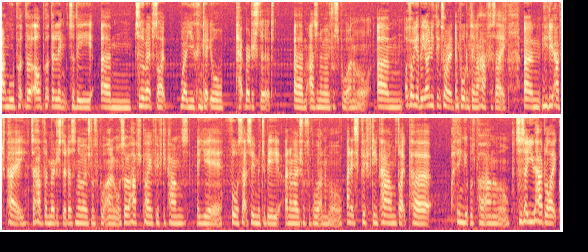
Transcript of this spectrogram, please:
and we'll put the I'll put the link to the um, to the website where you can get your pet registered um, as an emotional support animal. Um, oh, so yeah, the only thing, sorry, important thing I have to say, um, you do have to pay to have them registered as an emotional support animal. So I have to pay fifty pounds a year for Satsuma to be an emotional support animal, and it's fifty pounds like per. I think it was per animal. So say you had like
